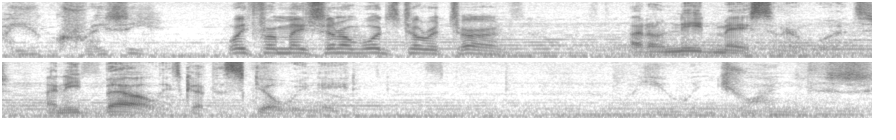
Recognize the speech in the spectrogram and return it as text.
Are you crazy? Wait for Mason or Woods to return. I don't need Mason or Woods. I need Bell. He's got the skill we need. Are you enjoying this?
